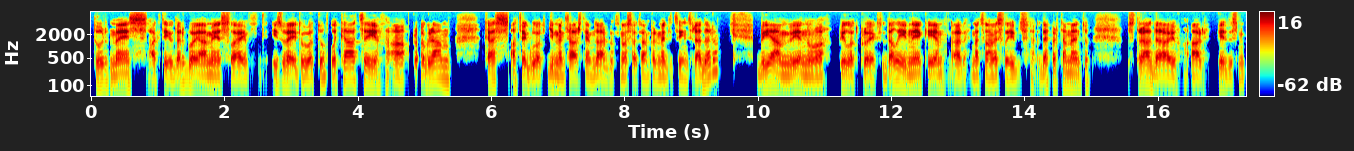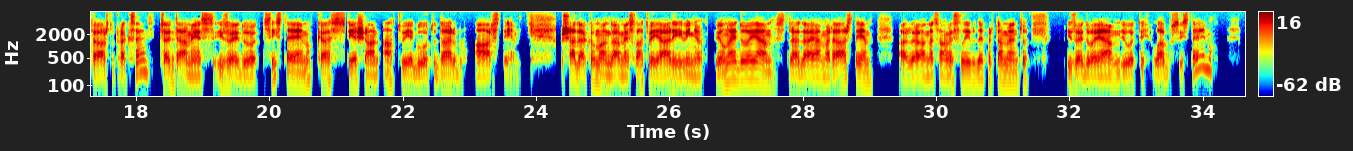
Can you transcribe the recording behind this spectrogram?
Tur mēs aktīvi darbojāmies, lai izveidotu aplikāciju, programmu, kas atvieglotu ģimenes ārstiem darbu. Nosaucām par medicīnas radaru. Bijām viena no pilotu projektu dalībniekiem ar Nacionālā veselības departamentu strādāju ar 50 ārstu praksēm. Centāmies izveidot sistēmu, kas tiešām atvieglotu darbu ārstiem. Šādā komandā mēs Latvijā arī viņu pilnveidojām, strādājām ar ārstiem, ar Nacionālā veselības departamentu, izveidojām ļoti labu sistēmu,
